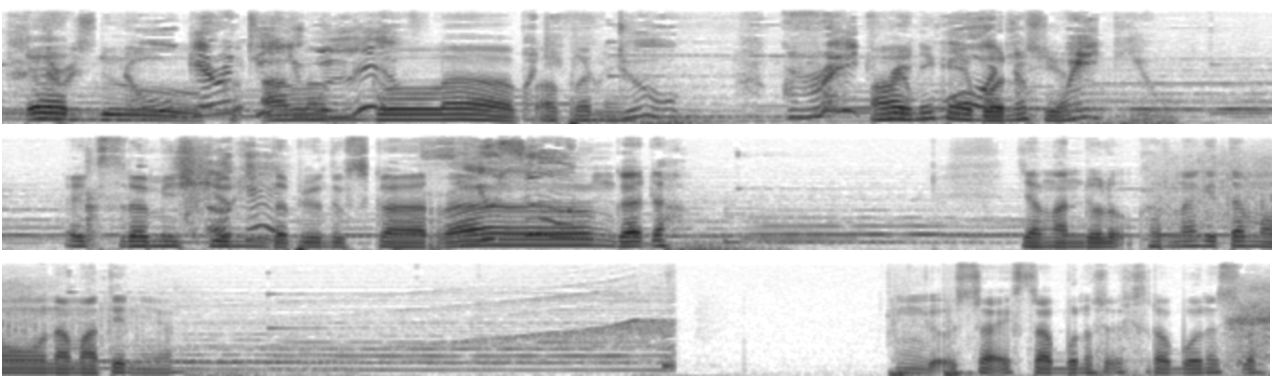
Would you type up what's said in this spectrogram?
There is no Aduh, ke guarantee you alam will live. gelap But apa if you nih? do, great Oh, ini kayak bonus ya? Extra mission Oke. tapi untuk sekarang nggak dah. Jangan dulu karena kita mau namatin ya. Nggak usah ekstra bonus ekstra bonus lah.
